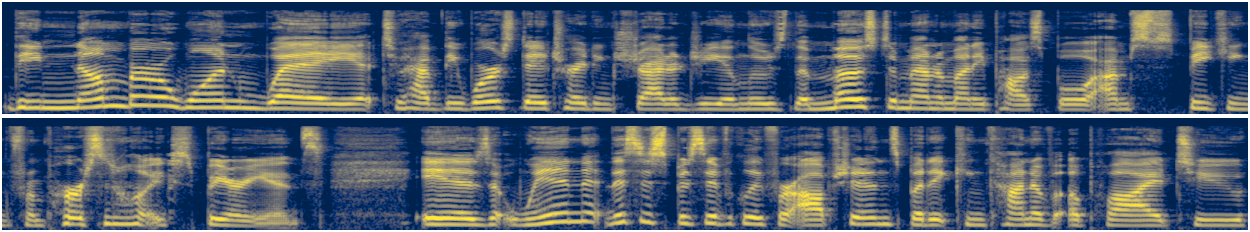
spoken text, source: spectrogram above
the number one way to have the worst day trading strategy and lose the most amount of money possible, I'm speaking from personal experience, is when this is specifically for options, but it can kind of apply to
